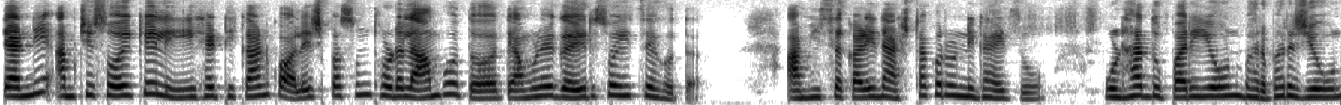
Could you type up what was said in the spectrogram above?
त्यांनी आमची सोय केली हे ठिकाण कॉलेजपासून थोडं लांब होतं त्यामुळे गैरसोयीचे होतं. आम्ही सकाळी नाश्ता करून निघायचो. पुन्हा दुपारी येऊन भरभर जेवून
